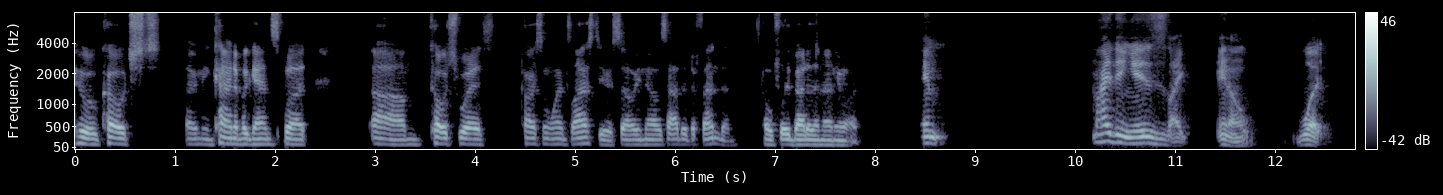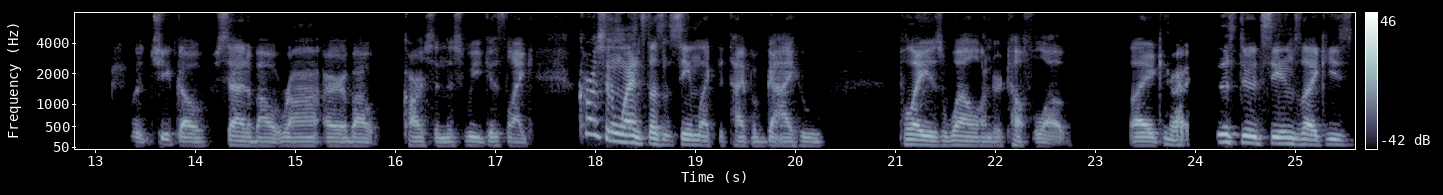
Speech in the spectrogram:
who coached, I mean, kind of against, but um, coached with Carson Wentz last year, so he knows how to defend him. Hopefully, better than anyone. And my thing is like, you know, what what Chico said about Ron or about Carson this week is like Carson Wentz doesn't seem like the type of guy who plays well under tough love. Like right this dude seems like he's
